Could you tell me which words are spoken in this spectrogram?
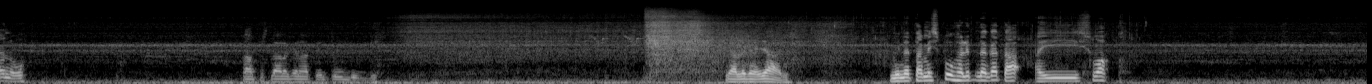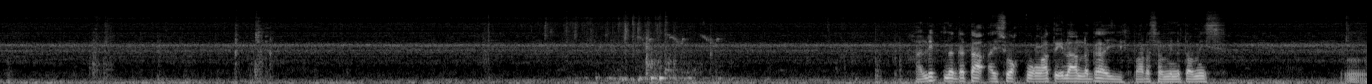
ano, tapos lalagyan natin tubig. Lalagyan yan. Minatamis po, halip na gata ay swak. Halip na gata ay swak po ang ating ilalagay para sa minatamis. Mm.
